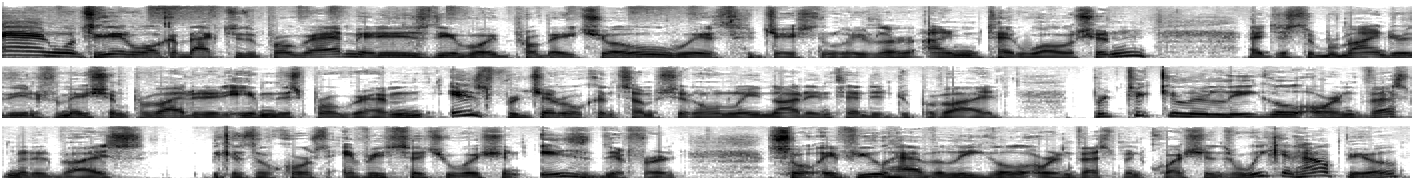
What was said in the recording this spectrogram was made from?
And once again, welcome back to the program. It is the Avoid Probate Show with Jason Laidler. I'm Ted Woloshyn. And just a reminder the information provided in this program is for general consumption only, not intended to provide particular legal or investment advice. Because, of course, every situation is different. So, if you have legal or investment questions, we can help you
